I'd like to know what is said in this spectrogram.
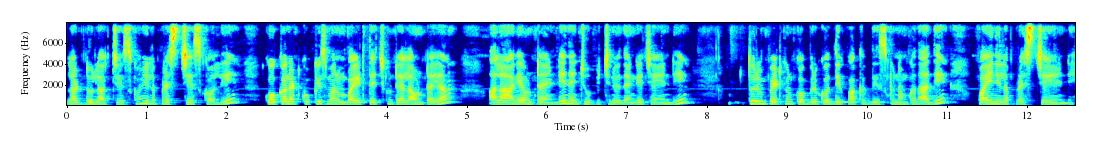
లడ్డూలాగా చేసుకొని ఇలా ప్రెస్ చేసుకోవాలి. కోకోనట్ కుకీస్ మనం బయట తెచ్చుకుంటే ఎలా ఉంటాయో అలాగే ఉంటాయండి. నేను చూపించిన విధంగా చేయండి. తురిమి పెట్టుకుని కొబ్బరి కొద్దిగా పక్కకు తీసుకున్నాం కదా అది పైన ఇలా ప్రెస్ చేయండి.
